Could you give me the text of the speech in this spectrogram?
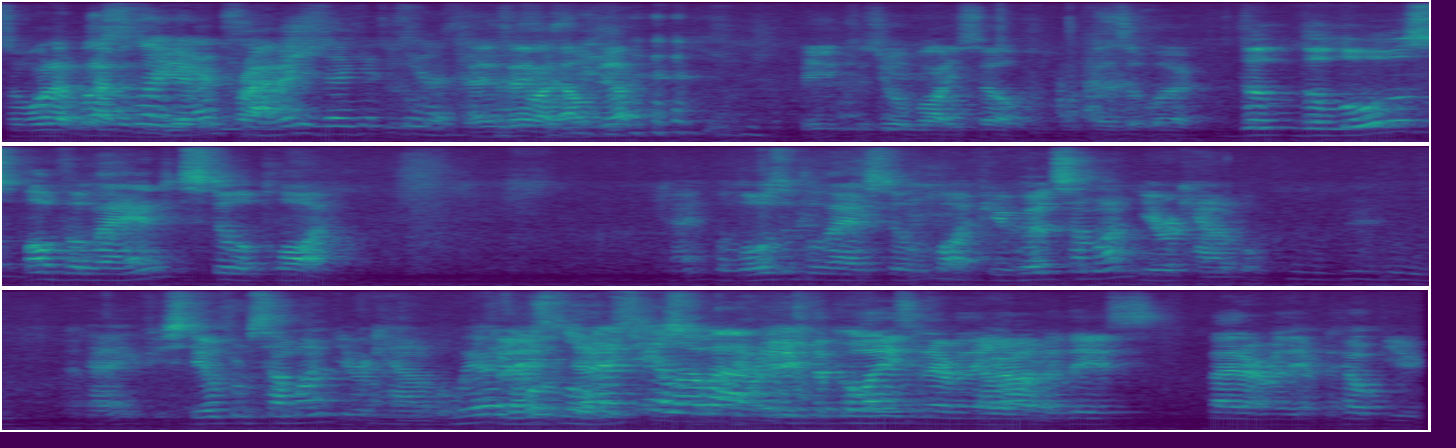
So what, what happens Slow if you down, have a crash? Simon, don't get Does, you does anyone help you? Because you're by yourself. How does it work? The, the laws of the land still apply. Okay, the laws of the land still apply. If you hurt someone, you're accountable. Okay, if you steal from someone, you're accountable. Where are those cause laws? damage, Those you're LOR. But if the police and everything are Alright. under this, they don't really have to help you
